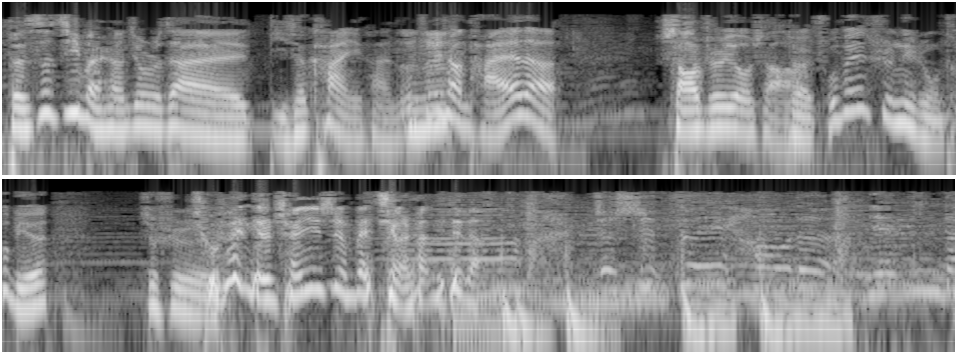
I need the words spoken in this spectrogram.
粉丝基本上就是在底下看一看，能追上台的少之又少。对，除非是那种特别，就是 除非你是陈奕迅被请上去的。这是最好的年代。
